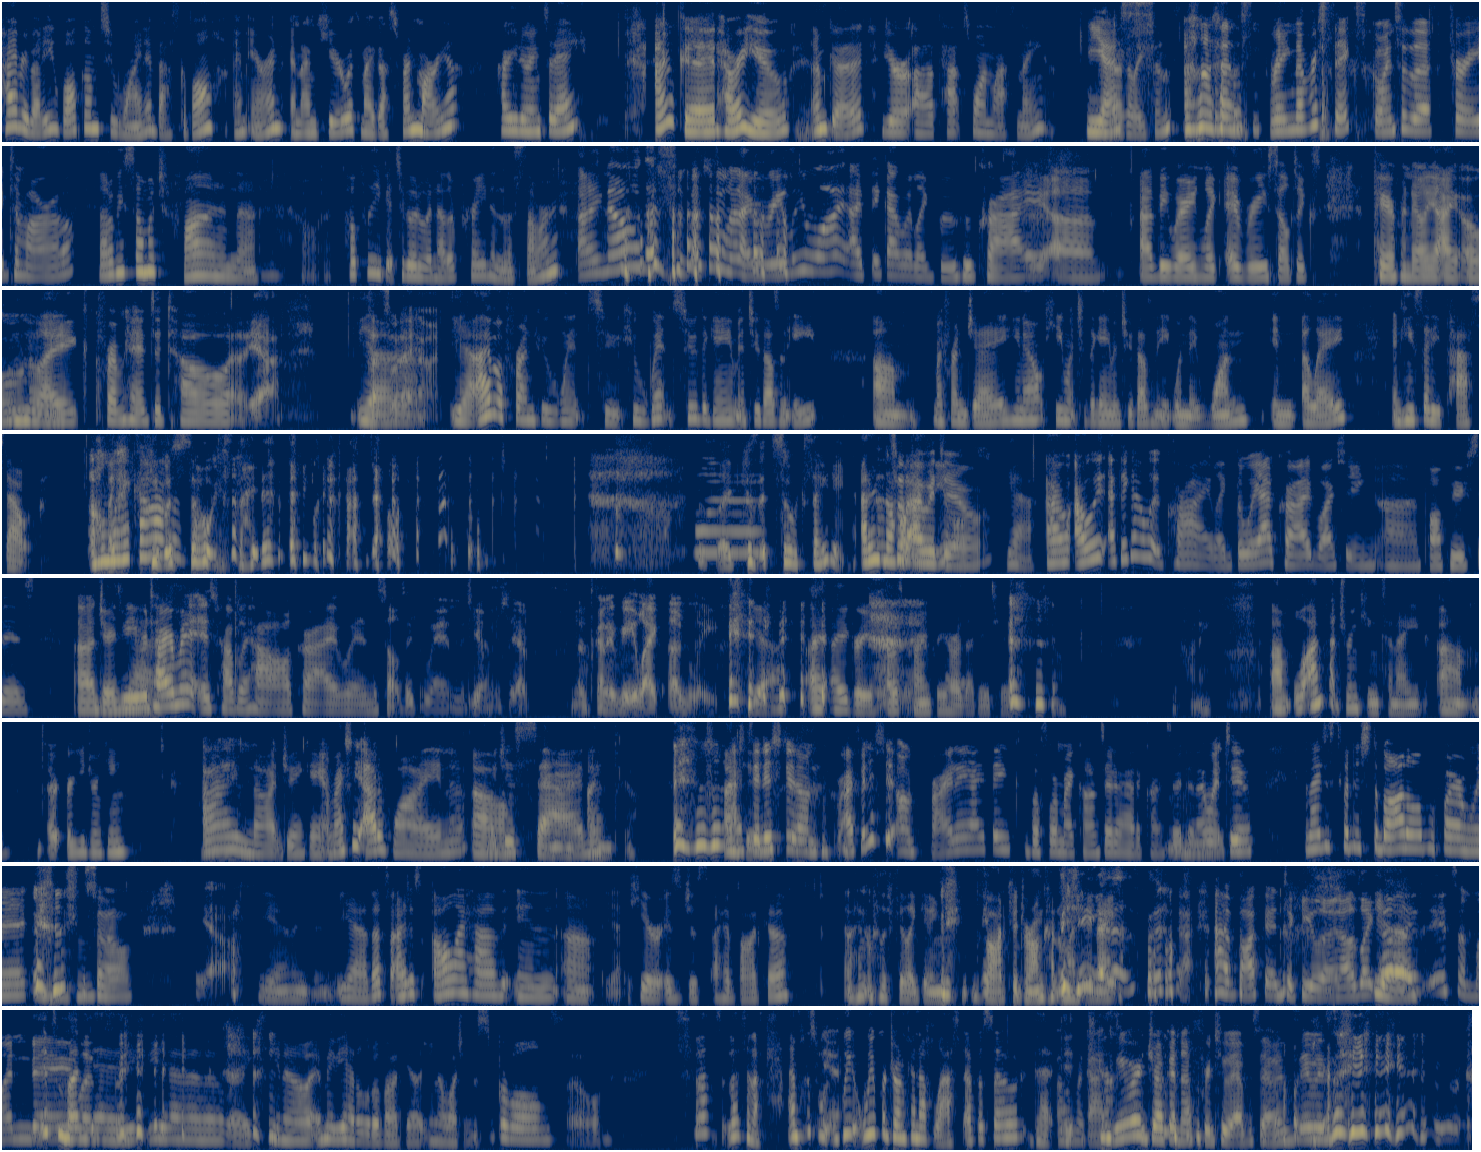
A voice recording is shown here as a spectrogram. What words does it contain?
Hi, everybody. Welcome to Wine and Basketball. I'm Erin, and I'm here with my best friend Mariya. How are you doing today? I'm good. How are you? I'm good. Your uh, Pats won last night. Yes. Congratulations. Ring number six, going to the parade tomorrow. That'll be so much fun. Hopefully, you get to go to another parade in the summer. I know that's that's the one I really want. I think I would like boohoo cry. Um, I'd be wearing like every Celtics paraphernalia I own, Mhm. like from head to toe. Yeah, Yeah, that's what I yeah. I have a friend who went to who went to the game in 2008. Um, my friend Jay, you know, he went to the game in 2008 when they won in LA, and he said he passed out. Oh Like, my god, He was so excited that he like passed out. It's like because it's so exciting. I don't That's know what how I would feel. do. Yeah. I I would I think I would cry like the way I cried watching uh, Paul Pierce's uh, jersey Yes. retirement is probably how I'll cry when the Celtics win the Yes. championship. Yeah. It's gonna be like ugly. yeah, I, I agree. I was crying pretty hard that day too. So. So funny. Um, well, I'm not drinking tonight. Um, are, are you drinking? I'm not drinking. I'm actually out of wine, Oh, which is sad. I am too. I finished it on I finished it on Friday, I think, before my concert. I had a concert that I Mhm. went to, and I just finished the bottle before I went. Mhm. so, yeah. Yeah, yeah. That's I just all I have in uh here is just I have vodka, and I didn't really feel like getting vodka drunk on a Monday night. I have vodka and tequila, and I was like, Yeah. yeah, it's, it's a Monday. It's Monday, yeah. Like you know, and maybe had a little vodka, you know, watching the Super Bowl. So, so that's that's enough. And plus, we, Yeah. we we were drunk enough last episode that Oh it- my god, we were drunk enough for two episodes. Oh, It was. were-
